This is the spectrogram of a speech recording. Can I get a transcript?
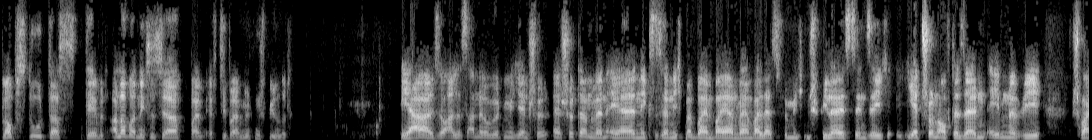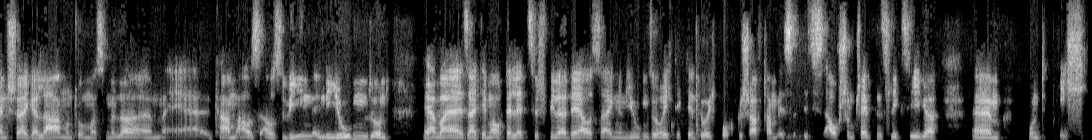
Glaubst du, dass David Alaba nächstes Jahr beim FC Bayern München spielen wird? Ja, also alles andere würde mich erschüttern, wenn er nächstes Jahr nicht mehr beim Bayern wäre, weil das für mich ein Spieler ist, den sehe ich jetzt schon auf derselben Ebene wie Schweinsteiger, Lahm und Thomas Müller. Ähm, er kam aus, aus Wien in die Jugend und ja, war er seitdem auch der letzte Spieler, der aus der eigenen Jugend so richtig den Durchbruch geschafft haben. Ist, ist auch schon Champions League-Sieger. Ähm, und ich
